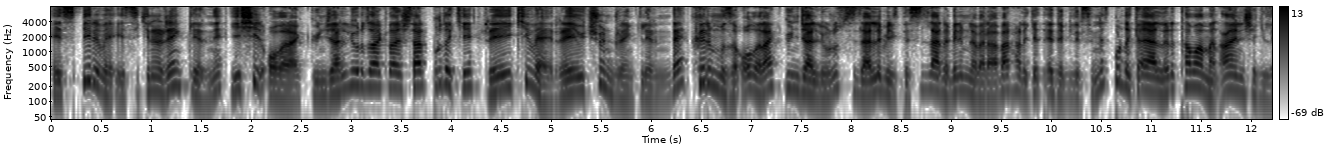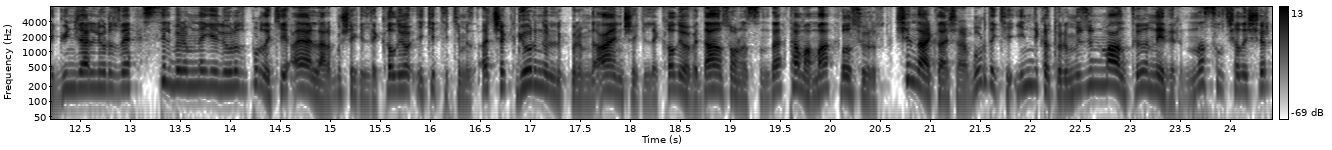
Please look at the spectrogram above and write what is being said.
S1 ve S2'nin renklerini yeşil olarak güncelliyoruz arkadaşlar. Buradaki R2 ve R3'ün renklerini de kırmızı olarak güncelliyoruz sizlerle birlikte. Sizler de benimle beraber hareket edebilirsiniz. Buradaki ayarları tamamen aynı şekilde güncelliyoruz ve stil bölümüne geliyoruz. Buradaki ayarlar bu şekilde kalıyor. İki tikimiz açık. Görünürlük bölümünde aynı şekilde kalıyor ve daha sonrasında tamama basıyoruz. Şimdi arkadaşlar buradaki indikatörümüzün mantığı nedir? Nasıl çalışır?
